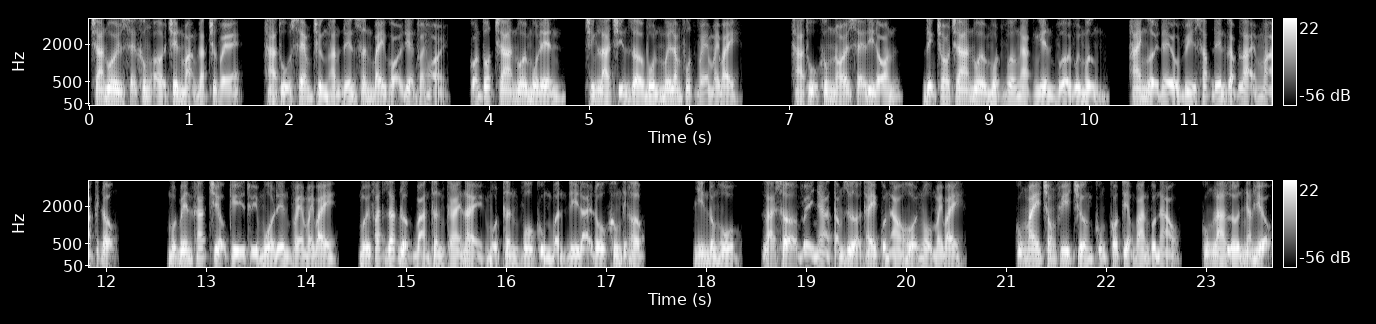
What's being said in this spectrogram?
Cha nuôi sẽ không ở trên mạng đặt trước vé. Hà thụ xem chừng hắn đến sân bay gọi điện thoại hỏi, còn tốt cha nuôi mua đen chính là chín giờ bốn mươi lăm phút vé máy bay. Hà thụ không nói sẽ đi đón, định cho cha nuôi một vừa ngạc nhiên vừa vui mừng, hai người đều vì sắp đến gặp lại mà kích động. Một bên khác triệu kỳ thủy mua đến vé máy bay, mới phát giác được bản thân cái này một thân vô cùng bẩn đi đại đô không thích hợp. Nhìn đồng hồ lại sợ về nhà tắm rửa thay quần áo hội ngộ máy bay. Cũng may trong phi trường cũng có tiệm bán quần áo, cũng là lớn nhãn hiệu,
